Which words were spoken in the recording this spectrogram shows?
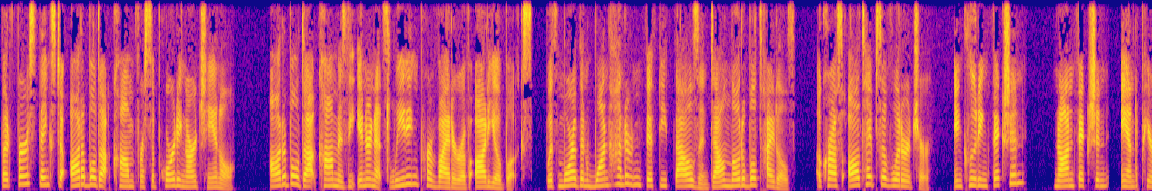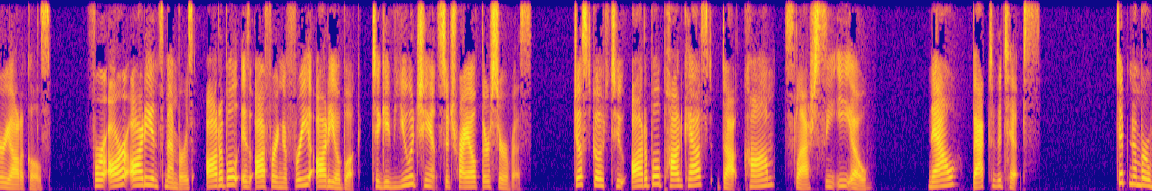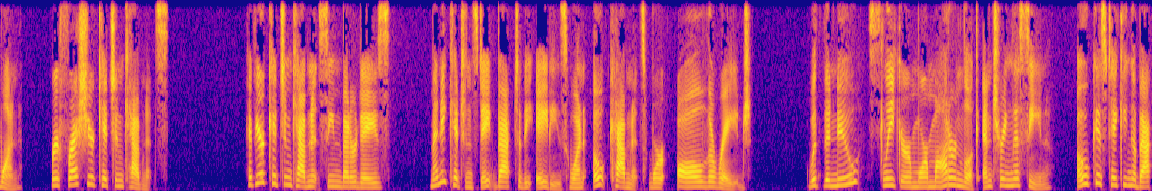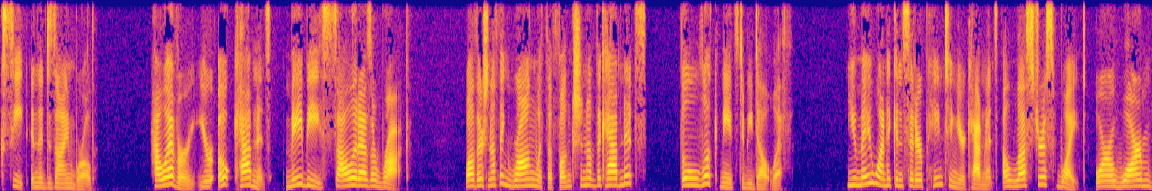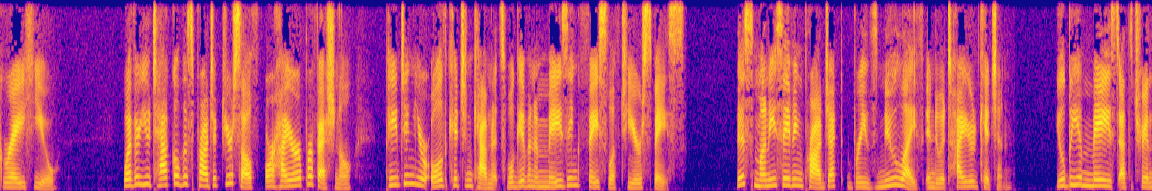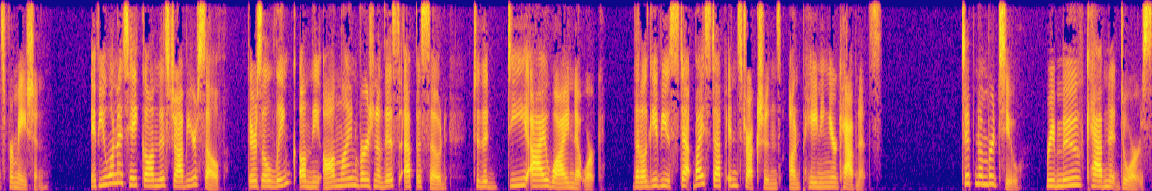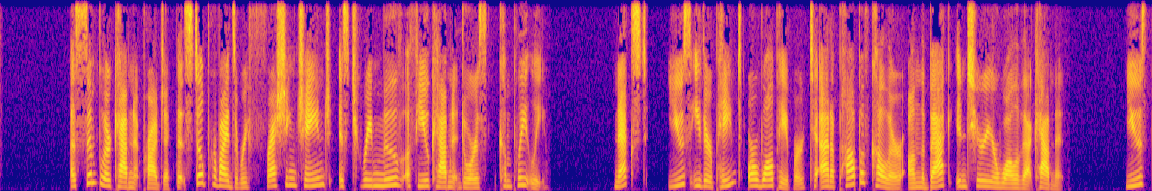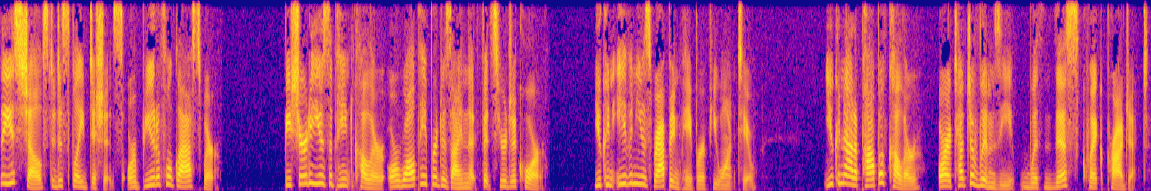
But first, thanks to Audible.com for supporting our channel. Audible.com is the internet's leading provider of audiobooks with more than 150,000 downloadable titles across all types of literature, including fiction, nonfiction, and periodicals. For our audience members, Audible is offering a free audiobook to give you a chance to try out their service. Just go to audiblepodcast.com slash CEO. Now, back to the tips. Tip number one, refresh your kitchen cabinets. Have your kitchen cabinets seen better days? Many kitchens date back to the 80s when oak cabinets were all the rage. With the new, sleeker, more modern look entering the scene, oak is taking a back seat in the design world. However, your oak cabinets may be solid as a rock. While there's nothing wrong with the function of the cabinets, the look needs to be dealt with. You may want to consider painting your cabinets a lustrous white or a warm gray hue. Whether you tackle this project yourself or hire a professional, painting your old kitchen cabinets will give an amazing facelift to your space. This money saving project breathes new life into a tired kitchen. You'll be amazed at the transformation. If you want to take on this job yourself, there's a link on the online version of this episode to the DIY network that'll give you step by step instructions on painting your cabinets. Tip number two remove cabinet doors. A simpler cabinet project that still provides a refreshing change is to remove a few cabinet doors completely. Next, use either paint or wallpaper to add a pop of color on the back interior wall of that cabinet. Use these shelves to display dishes or beautiful glassware. Be sure to use a paint color or wallpaper design that fits your decor. You can even use wrapping paper if you want to. You can add a pop of color or a touch of whimsy with this quick project.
